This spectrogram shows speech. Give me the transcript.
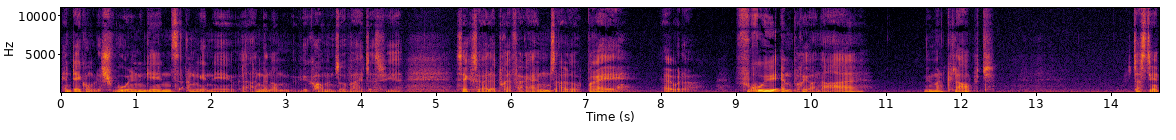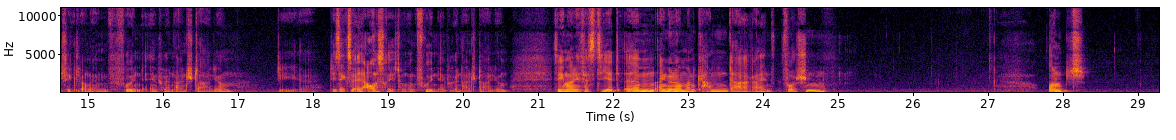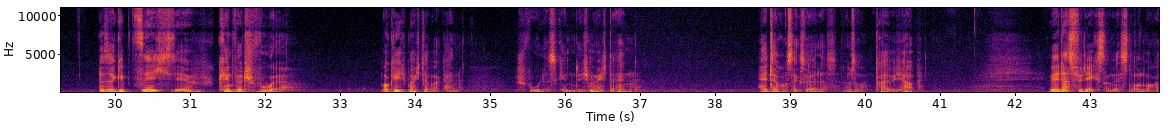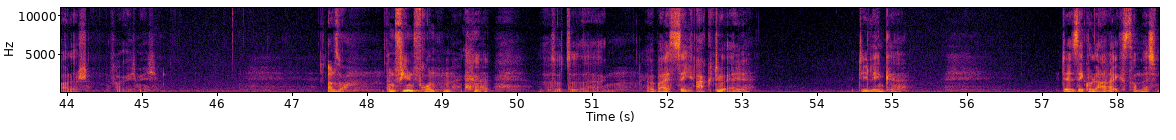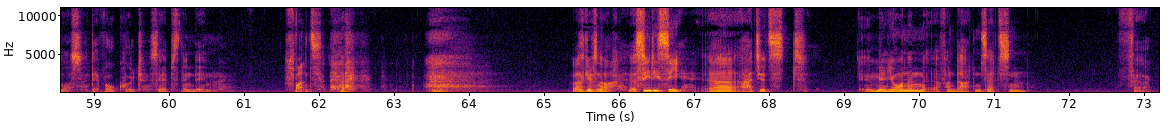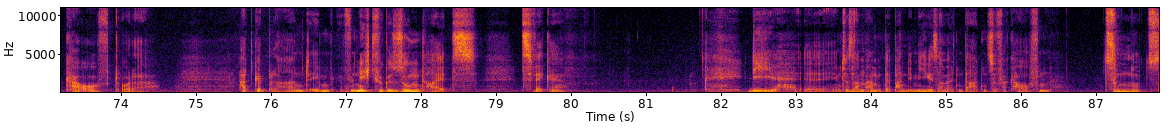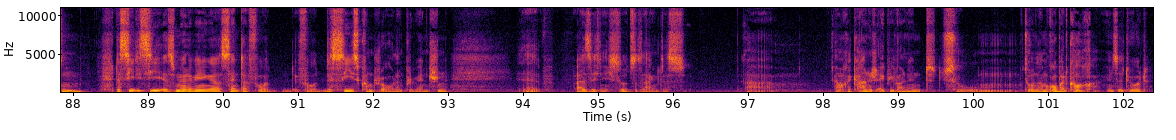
Entdeckung des Schwulengens, angenehm, äh, angenommen, wir kommen so weit, dass wir sexuelle Präferenz, also prä äh, oder früh embryonal, wie man glaubt, dass die Entwicklung im frühen embryonalen Stadium, die, äh, die sexuelle Ausrichtung im frühen embryonalen Stadium sich manifestiert. Ähm, angenommen, man kann da reinpfuschen und es ergibt sich, Kind wird schwul. Okay, ich möchte aber kein schwules Kind. Ich möchte ein heterosexuelles, also treibe ich ab. Wäre das für die Extremisten unmoralisch, frage ich mich. Also, an vielen Fronten sozusagen erweist sich aktuell die Linke, der säkulare Extremismus, der Vokult selbst in den Schwanz. Was gibt's noch? Das CDC äh, hat jetzt Millionen äh, von Datensätzen verkauft oder hat geplant, eben nicht für Gesundheitszwecke, die äh, im Zusammenhang mit der Pandemie gesammelten Daten zu verkaufen, zu nutzen. Das CDC ist mehr oder weniger Center for, for Disease Control and Prevention. Äh, weiß ich nicht, sozusagen das äh, amerikanische Äquivalent zu, zu unserem Robert Koch Institut.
